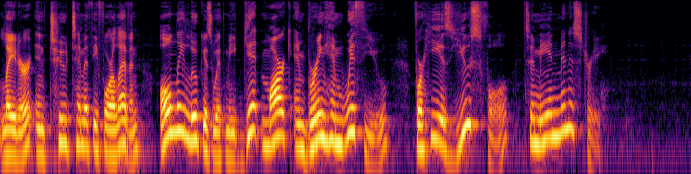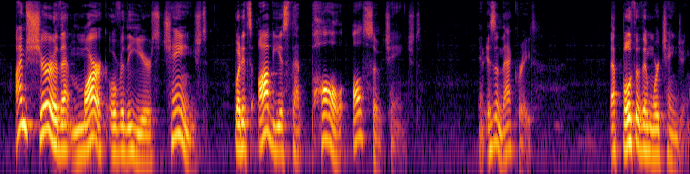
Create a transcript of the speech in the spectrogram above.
later in 2 Timothy 4:11, "Only Luke is with me. Get Mark and bring him with you, for he is useful to me in ministry." I'm sure that Mark over the years changed. But it's obvious that Paul also changed. And isn't that great? That both of them were changing.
